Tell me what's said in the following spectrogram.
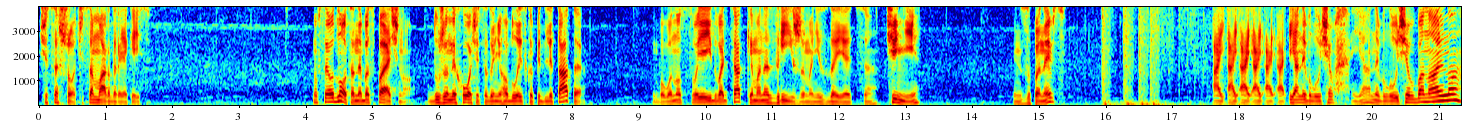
Чи це що? Чи це мардер якийсь? Ну, все одно це небезпечно. Дуже не хочеться до нього близько підлітати. Бо воно з своєї двадцятки мене зріже, мені здається. Чи ні? Він зупинився. Ай, ай, ай, ай, ай, ай. Я не влучив. Я не влучив банально.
